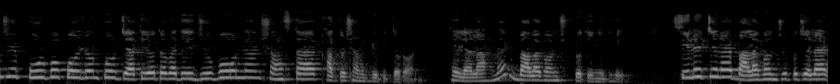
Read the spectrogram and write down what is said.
মানিকগঞ্জে পূর্ব পৈলনপুর জাতীয়তাবাদী যুব উন্নয়ন সংস্থা খাদ্য সামগ্রী বিতরণ। হেলাল আহমেদ, বালাগঞ্জ প্রতিনিধি। সিলেট জেলার বালাগঞ্জ উপজেলার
